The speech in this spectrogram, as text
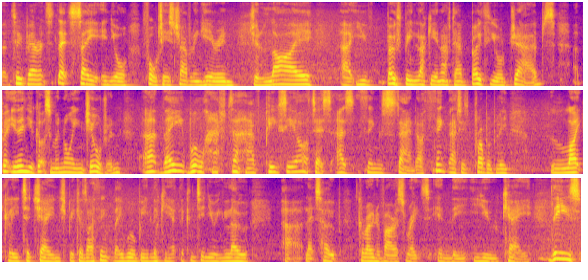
uh, two parents, let's say in your 40s, travelling here in July, uh, you've both been lucky enough to have both your jabs, but then you've got some annoying children, uh, they will have to have PCR tests as things stand. I think that is probably likely to change because I think they will be looking at the continuing low uh, let's hope, coronavirus rates in the UK. These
